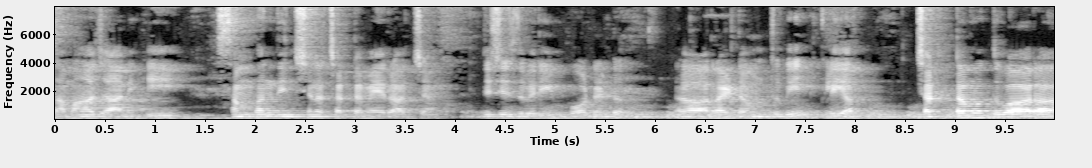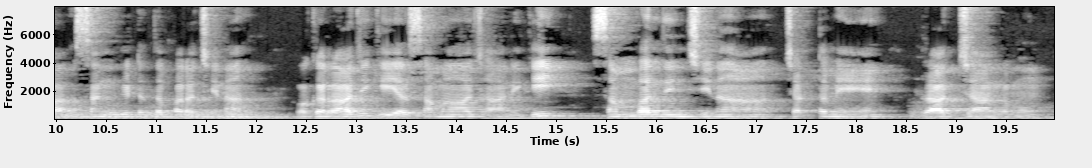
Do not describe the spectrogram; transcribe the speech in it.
సమాజానికి సంబంధించిన చట్టమే రాజ్యాంగం. This is very important right down to be clear చట్టము ద్వారా సంఘటితపరచిన ఒక రాజకీయ సమాజానికి సంబంధించిన చట్టమే రాజ్యాంగము.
